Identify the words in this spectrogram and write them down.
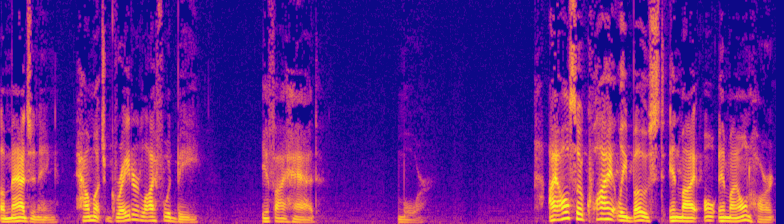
imagining how much greater life would be if I had more. I also quietly boast in my own, in my own heart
